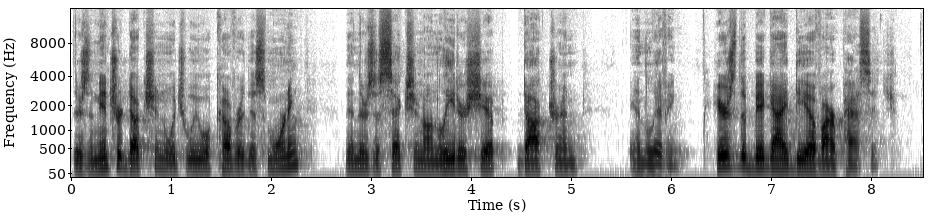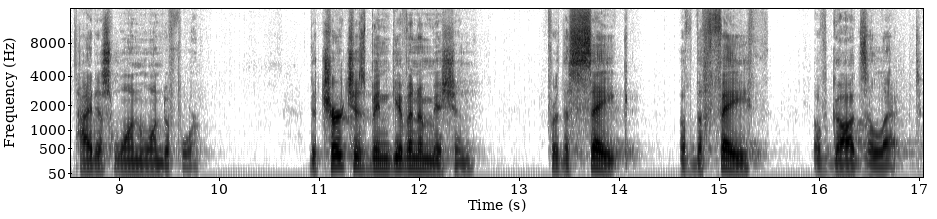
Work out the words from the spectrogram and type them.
There's an introduction, which we will cover this morning. Then there's a section on leadership, doctrine, and living. Here's the big idea of our passage Titus 1 1 to 4. The church has been given a mission for the sake of the faith of God's elect.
